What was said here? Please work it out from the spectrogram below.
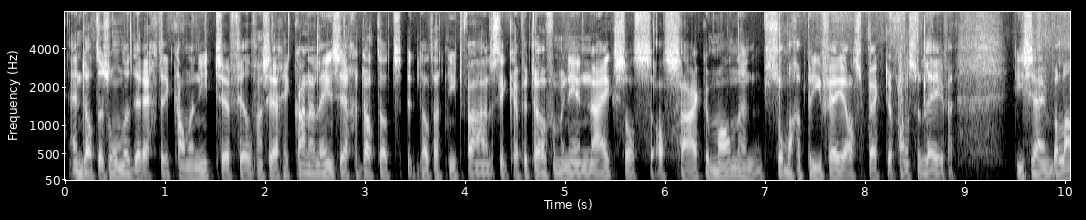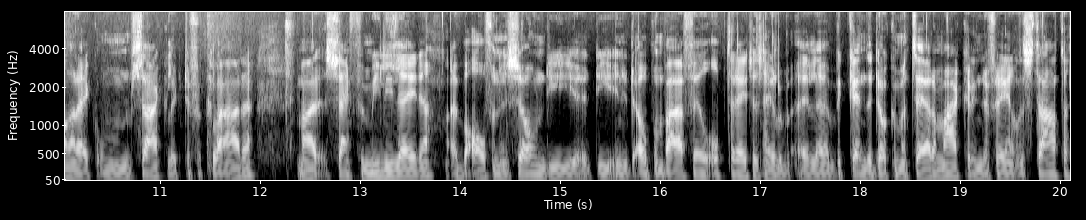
En dat is onder de rechter. Ik kan er niet veel van zeggen. Ik kan alleen zeggen dat dat, dat, dat niet waar is. Ik heb het over meneer Nijks als, als zakenman. En sommige privéaspecten van zijn leven die zijn belangrijk om zakelijk te verklaren. Maar zijn familieleden, eh, behalve een zoon die, eh, die in het openbaar veel optreedt... dat is een hele, hele bekende documentairemaker in de Verenigde Staten...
